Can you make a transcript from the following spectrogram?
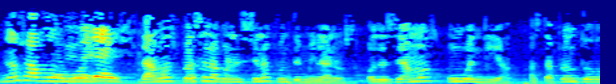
no os aburriréis. Damos paso a la conexión a Fuente Milanos. Os deseamos un buen día. Hasta pronto.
